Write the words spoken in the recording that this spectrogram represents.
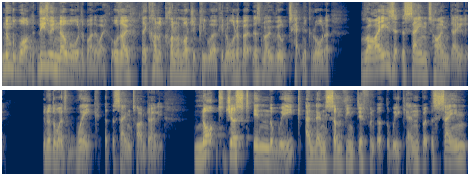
Number one, these are in no order, by the way, although they kind of chronologically work in order, but there's no real technical order. Rise at the same time daily. In other words, wake at the same time daily. Not just in the week and then something different at the weekend, but the same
